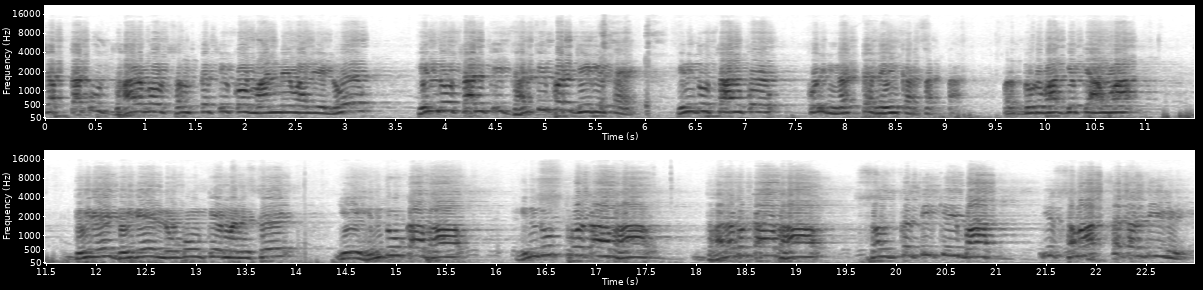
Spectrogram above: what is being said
जब तक उस धर्म और संस्कृति को मानने वाले लोग हिंदुस्तान की धरती पर जीवित है, हिंदुस्तान को कोई नष्ट नहीं कर सकता। पर दुर्भाग्य क्या हुआ? धीरे धीरे लोगों के मन से ये हिंदू का भाव, हिंदुत्व का भाव, धर्म का भाव, संस्कृति की बात, ये समाप्त कर दी गई।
